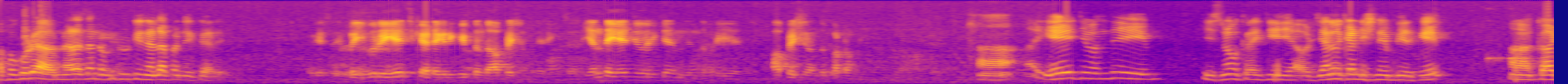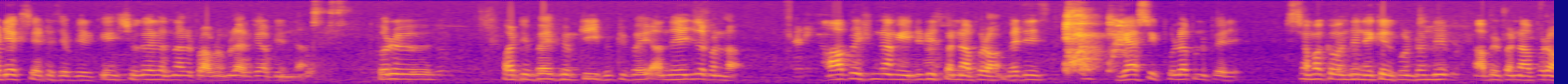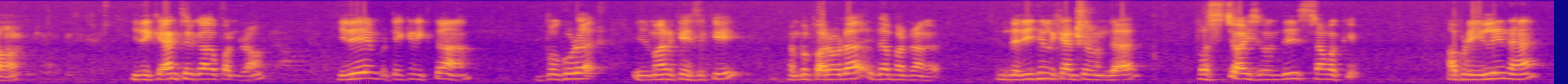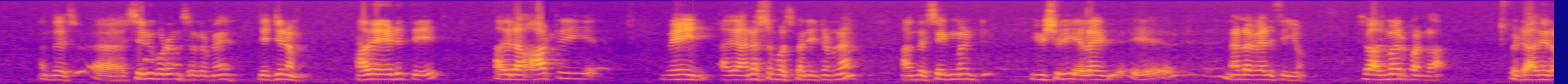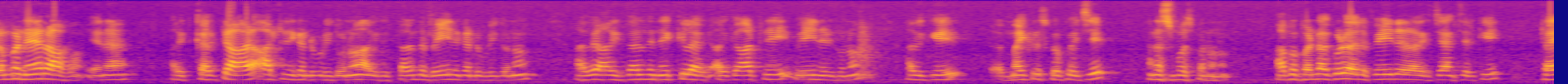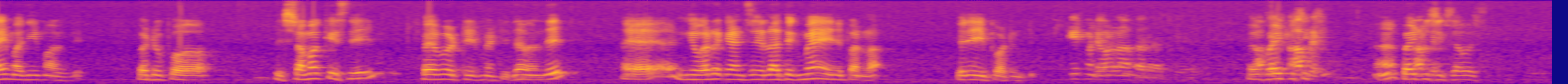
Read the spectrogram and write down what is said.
அப்போ கூட அவர் நல்லா தான் டியூட்டி நல்லா பண்ணியிருக்காரு ஓகே சார் இப்போ இவர் ஏஜ் கேட்டகரிக்கு இப்போ இந்த ஆப்ரேஷன் பண்ணியிருக்கீங்க சார் எந்த ஏஜ் வரைக்கும் இந்த மாதிரி ஆப்ரேஷன் வந்து பண்ண முடியும் ஏஜ் வந்து இஸ் நோ க்ரைட்டீரியா அவர் ஜெனரல் கண்டிஷன் எப்படி இருக்குது கார்டியாக் ஸ்டேட்டஸ் எப்படி இருக்குது சுகர் அந்த மாதிரி ப்ராப்ளம்லாம் இருக்குது அப்படின்னு தான் ஒரு forty five fifty fifty five அந்த ஏஜில் பண்ணலாம் ஆப்ரேஷன் நாங்கள் இன்ட்ரடியூஸ் பண்ண அப்புறம் தட் இஸ் கேஸ்ட்ரிக் புல்லப்னு பேர் ஸ்டமக்கை வந்து நெக்கில் கொண்டு வந்து ஆப்ரேட் பண்ண அப்புறம் இது கேன்சருக்காக பண்ணுறோம் இதே டெக்னிக் தான் இப்போ கூட இது மாதிரி கேஸுக்கு ரொம்ப பரவலாக இதுதான் பண்ணுறாங்க இந்த ரீஜனல் கேன்சர் வந்தால் ஃபஸ்ட் சாய்ஸ் வந்து ஸ்டமக்கு அப்படி இல்லைன்னா அந்த சிறுகுடன்னு சொல்கிறோமே ஜெஜினம் அதை எடுத்து அதில் ஆட்ரி வெயின் அதை அனஸ்டமோஸ் பண்ணிட்டோம்னா அந்த செக்மெண்ட் யூஸ்வலி எல்லாம் நல்லா வேலை செய்யும் ஸோ அது மாதிரி பண்ணலாம் பட் அது ரொம்ப நேரம் ஆகும் ஏன்னா அதுக்கு கரெக்டாக ஆற்றி கண்டுபிடிக்கணும் அதுக்கு தகுந்த வெயினை கண்டுபிடிக்கணும் அது அதுக்கு தகுந்த நெக்கில் அதுக்கு ஆற்றி வெயின் எடுக்கணும் அதுக்கு மைக்ரோஸ்கோப் வச்சு அனஸ்மோஸ் பண்ணணும் அப்போ பண்ணால் கூட அதில் ஃபெயிலியர் அதுக்கு சான்ஸ் இருக்குது டைம் அதிகமாகுது பட் இப்போது stomach is the favourite treatment இதை வந்து இங்கே வர்ற கேன்சர் எல்லாத்துக்குமே இது பண்ணலாம் Very important. Treatment uh, uh, 5 to 6 hours.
